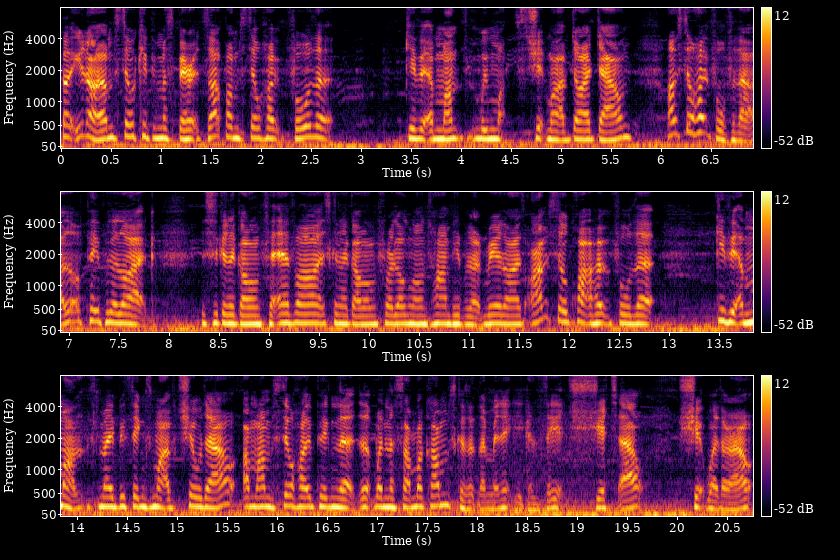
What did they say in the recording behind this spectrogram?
but you know, I'm still keeping my spirits up. I'm still hopeful that give it a month, we might, shit might have died down. I'm still hopeful for that. A lot of people are like, this is going to go on forever. It's going to go on for a long, long time. People don't realise. I'm still quite hopeful that give it a month, maybe things might have chilled out. I'm, I'm still hoping that, that when the summer comes, because at the minute you can see it shit out, shit weather out.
